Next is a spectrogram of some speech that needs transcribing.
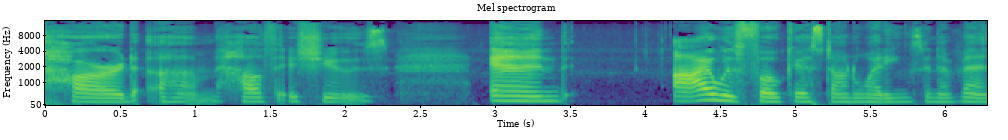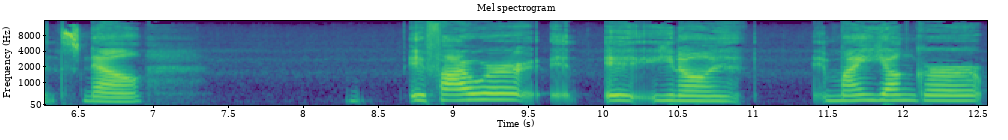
hard um, health issues. And I was focused on weddings and events. Now, if I were, it, you know, my younger,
